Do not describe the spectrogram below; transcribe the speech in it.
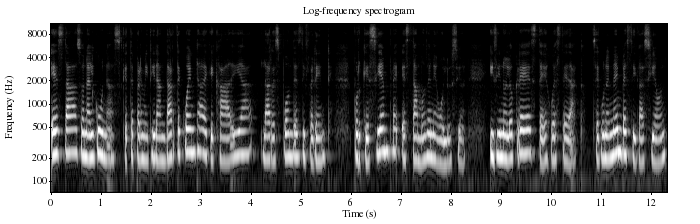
Estas son algunas que te permitirán darte cuenta de que cada día la respondes diferente, porque siempre estamos en evolución y si no lo crees, te dejo este dato. Según una investigación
